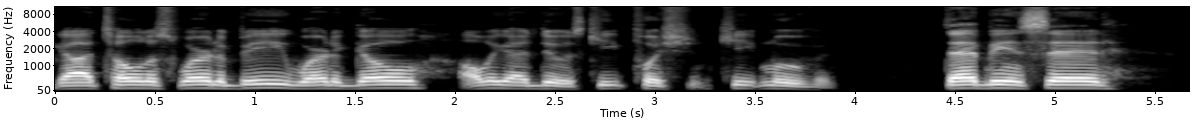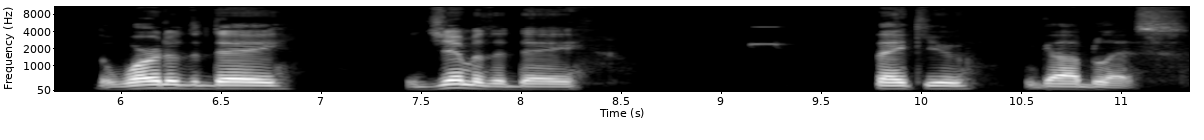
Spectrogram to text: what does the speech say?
God told us where to be, where to go. All we got to do is keep pushing, keep moving that being said, the word of the day, the gem of the day. Thank you. God bless.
